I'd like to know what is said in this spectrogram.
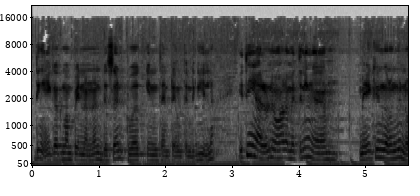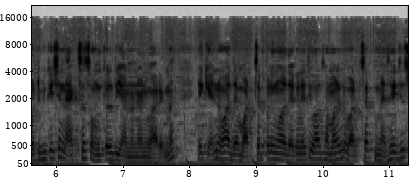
ඉතින් ඒකත්ම පෙන්න්න ඩෙසන්ට් වර්ක් ඉන් තැන්ට මෙතට ගිල්ල ඉතින් යාලුන වාල මෙතනින් මේක නොටිකේෂන් ක්ස ඔන් කල් තියන්න අනිවාරම එකනවා ද වත්සපලින් වා දැක ඇති වා සමලට වත්සප් මසේජස්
